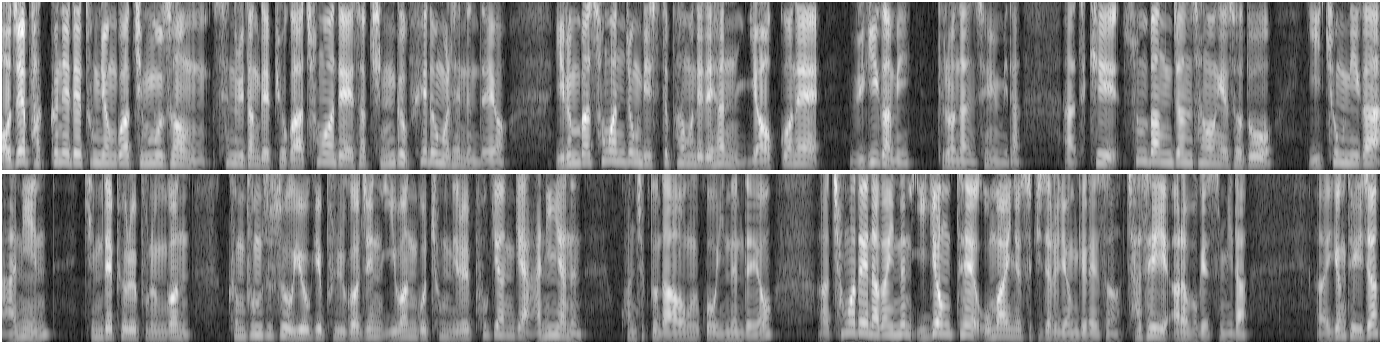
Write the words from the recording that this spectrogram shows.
어제 박근혜 대통령과 김무성 새누리당 대표가 청와대에서 긴급 회동을 했는데요. 이른바 성완종 리스트 파문에 대한 여권의 위기감이 드러난 셈입니다. 아, 특히 순방전 상황에서도 이 총리가 아닌 김 대표를 부른 건 금품수수 의혹이 불거진 이완구 총리를 포기한 게 아니냐는 관측도 나오고 있는데요. 아, 청와대에 나가 있는 이경태 오마이뉴스 기자를 연결해서 자세히 알아보겠습니다. 아, 이경태 기자?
